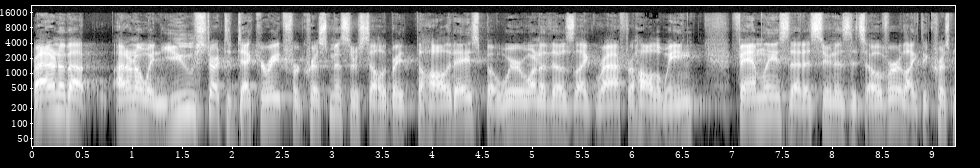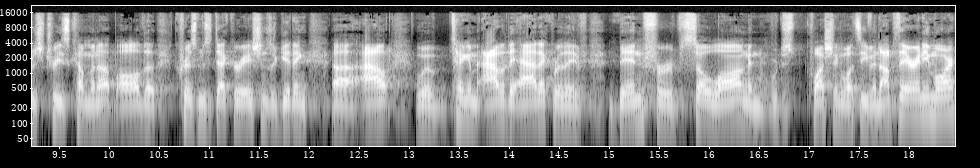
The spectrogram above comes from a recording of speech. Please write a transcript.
Right? I don't know about I don't know when you start to decorate for Christmas or celebrate the holidays, but we're one of those like right after Halloween families that as soon as it's over, like the Christmas tree's coming up, all the Christmas decorations are getting uh, out. We'll take them out of the attic where they've been for so long, and we're just questioning what's even up there anymore.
